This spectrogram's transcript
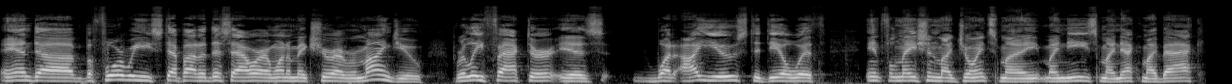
And uh, before we step out of this hour, I want to make sure I remind you Relief Factor is what I use to deal with inflammation in my joints, my, my knees, my neck, my back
